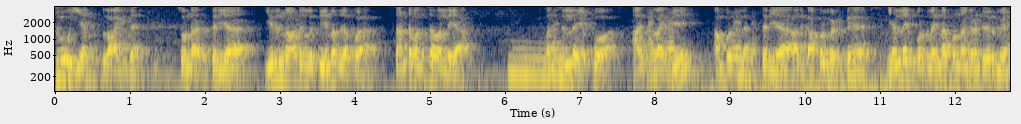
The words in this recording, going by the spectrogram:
சு என் லாய்ட்ட. சொன்னார். சரியா? இரு நாடுகளுக்கு என்னது அப்ப? சண்டை வந்துச்சா வரலையா? வந்துச்சு. இல்லை எப்போ? ஆயிரத்தி தொள்ளாயிரத்தி ஐம்பதுல. சரியா? அதுக்கு அப்புறமேட்டுக்கு எல்லைப்புறத்தில் என்ன பண்ணாங்க ரெண்டு பேருமே?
